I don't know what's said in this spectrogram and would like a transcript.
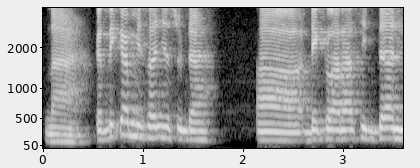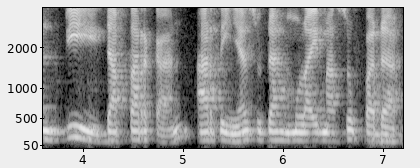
Nah, ketika misalnya sudah uh, deklarasi dan didaftarkan, artinya sudah mulai masuk pada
